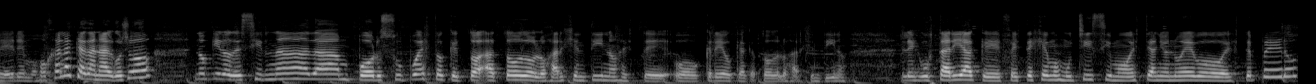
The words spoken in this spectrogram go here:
veremos. Ojalá que hagan algo. Yo no quiero decir nada. Por supuesto que to- a todos los argentinos, este, o creo que a todos los argentinos, les gustaría que festejemos muchísimo este año nuevo, este, pero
